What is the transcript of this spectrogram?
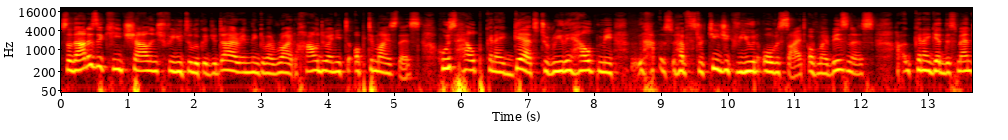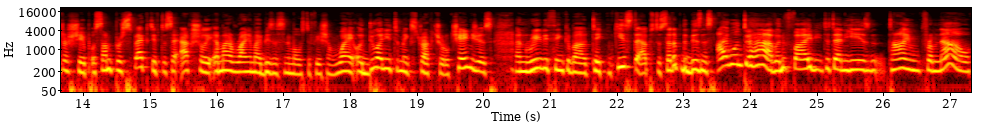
So that is a key challenge for you to look at your diary and think about right how do i need to optimize this? Whose help can i get to really help me have strategic view and oversight of my business? How can i get this mentorship or some perspective to say actually am i running my business in the most efficient way? Or do i need to make structural changes and really think about taking key steps to set up the business I want to have in five to 10 years' time from now?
